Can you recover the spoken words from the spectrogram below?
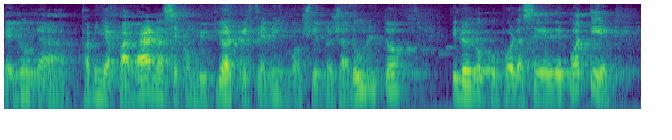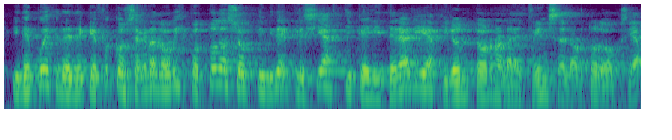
en una familia pagana, se convirtió al cristianismo siendo ya adulto y luego ocupó la sede de Poitiers. Y después, desde que fue consagrado obispo, toda su actividad eclesiástica y literaria giró en torno a la defensa de la ortodoxia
